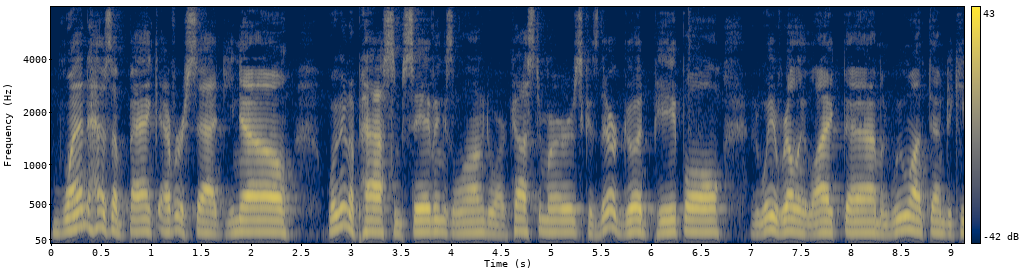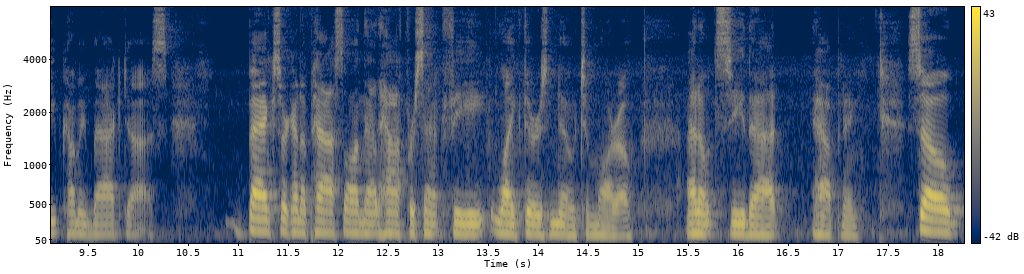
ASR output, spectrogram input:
When has a bank ever said, you know, we're going to pass some savings along to our customers because they're good people and we really like them and we want them to keep coming back to us? Banks are going to pass on that half percent fee like there's no tomorrow. I don't see that happening. So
